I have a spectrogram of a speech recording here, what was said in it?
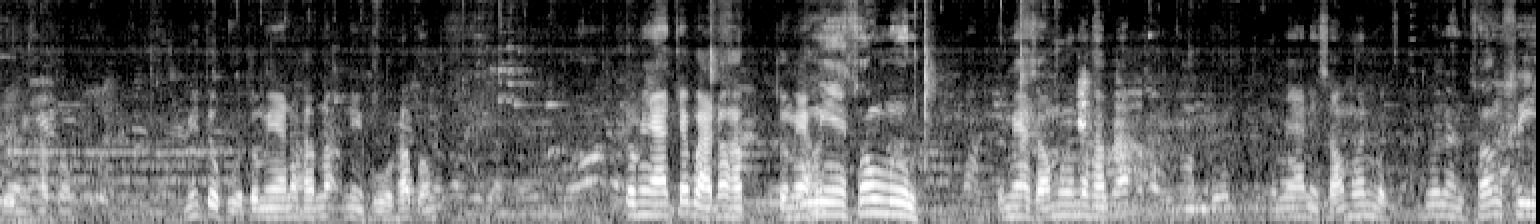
ผูนี่ครับผม มีตัวผู้ตัวแม่นะครับเนาะนี่ผู้ครับผมตัวแม่จักบาทเนาะครับตัวแม่มีสองหมื่นตัวแม่สองหมื่นนะครับเนาะตัวแม่นี่สองหมื่นบาทตัวนั้นสองสี่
